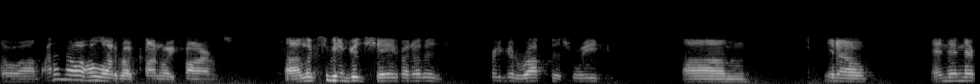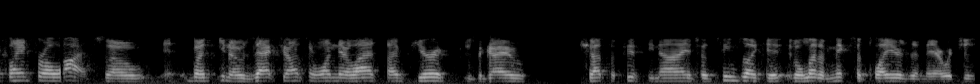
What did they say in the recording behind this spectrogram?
So um, I don't know a whole lot about Conway Farms. Uh, looks to be in good shape. I know there's pretty good rough this week. Um, you know, and then they're playing for a lot. So, but you know, Zach Johnson won there last time. Furyk is the guy who shot the 59. So it seems like it, it'll let a mix of players in there, which is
